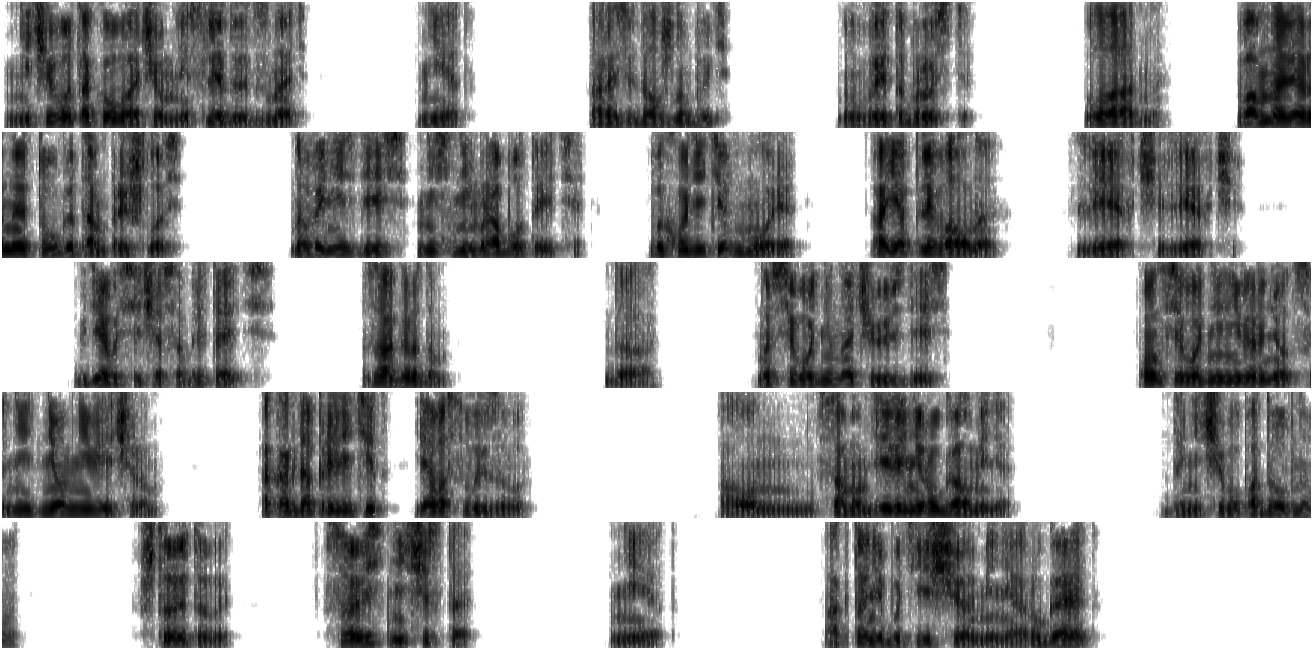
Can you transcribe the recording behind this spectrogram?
Ничего такого, о чем мне следует знать. Нет. А разве должно быть? Ну, вы это бросьте. Ладно. Вам, наверное, туго там пришлось. Но вы не здесь, не с ним работаете. Вы ходите в море. А я плевал на легче, легче. Где вы сейчас обретаетесь? За городом? Да. Но сегодня ночую здесь. Он сегодня не вернется ни днем, ни вечером. А когда прилетит, я вас вызову. А он в самом деле не ругал меня? Да ничего подобного. Что это вы? Совесть нечиста? Нет. А кто-нибудь еще меня ругает?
